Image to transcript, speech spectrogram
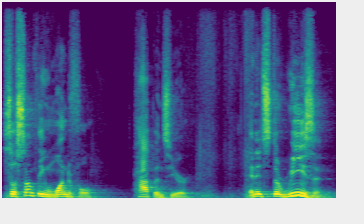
So something wonderful happens here, and it's the reason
